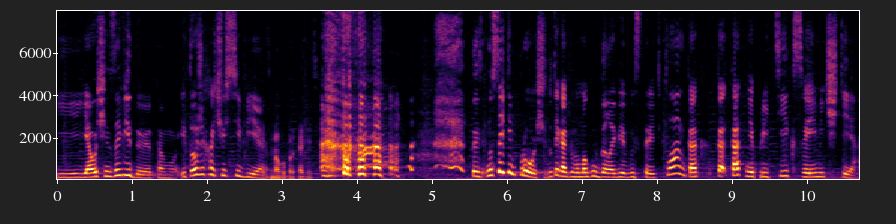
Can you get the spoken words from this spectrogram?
и я очень завидую этому. И тоже хочу Я себе. тебе могу прокатить. То есть, ну, с этим проще. Тут я как бы могу в голове выстроить план, как, как, как мне прийти к своей мечте.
